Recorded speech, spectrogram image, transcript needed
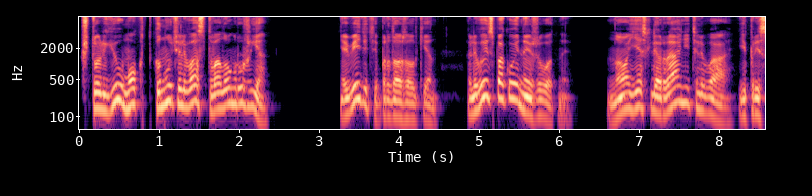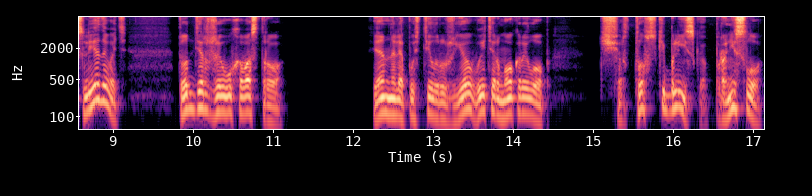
что Лью мог ткнуть льва стволом ружья. «Видите?» — продолжал Кен. «Львы — спокойные животные. Но если ранить льва и преследовать, тут держи ухо востро». Феннель опустил ружье, вытер мокрый лоб. «Чертовски близко! Пронесло!»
